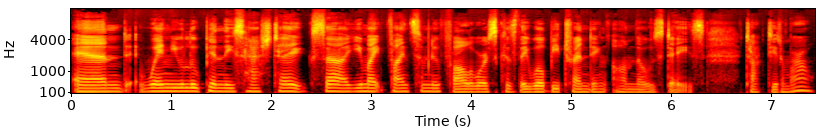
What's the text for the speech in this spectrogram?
And when you loop in these hashtags, uh, you might find some new followers because they will be trending on those days. Talk to you tomorrow.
